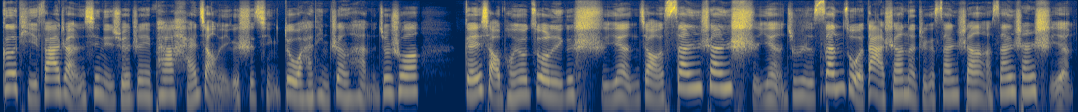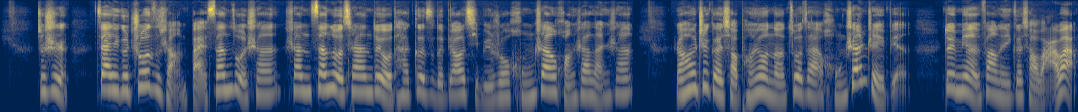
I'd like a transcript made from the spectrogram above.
个体发展心理学这一趴还讲了一个事情，对我还挺震撼的，就是说给小朋友做了一个实验，叫三山实验，就是三座大山的这个三山啊，三山实验，就是在一个桌子上摆三座山，山三座山都有它各自的标记，比如说红山、黄山、蓝山。然后这个小朋友呢坐在红山这边，对面放了一个小娃娃，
